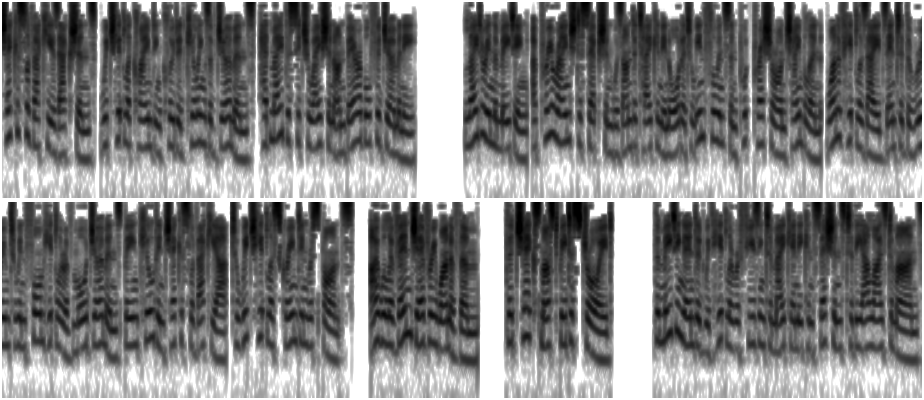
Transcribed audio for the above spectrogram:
Czechoslovakia's actions, which Hitler claimed included killings of Germans, had made the situation unbearable for Germany. Later in the meeting, a prearranged deception was undertaken in order to influence and put pressure on Chamberlain. One of Hitler's aides entered the room to inform Hitler of more Germans being killed in Czechoslovakia, to which Hitler screamed in response, I will avenge every one of them. The Czechs must be destroyed. The meeting ended with Hitler refusing to make any concessions to the Allies' demands.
